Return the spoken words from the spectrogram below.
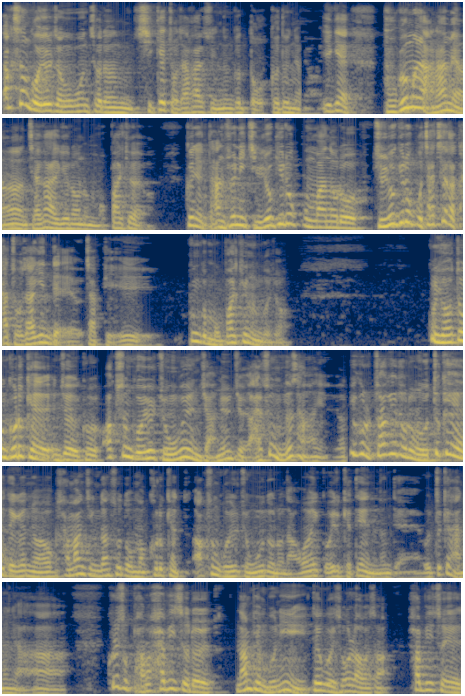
악성 고열 증후군처럼 쉽게 조작할 수 있는 것도 없거든요. 이게 부검을 안 하면 제가 알기로는 못 밝혀요. 그냥 단순히 진료 기록부만으로 진료 기록부 자체가 다 조작인데 어차피 그러니까 못 밝히는 거죠. 그 여하튼 그렇게 이제 그 악성 고열 증후군인지 아닌지 알 수 없는 상황이에요. 이걸 자기들은 어떻게 해야 되겠냐? 사망 진단서도 막 그렇게 악성 고열 증후군으로 나와 있고 이렇게 돼 있는데 어떻게 하느냐? 그래서 바로 합의서를 남편분이 대구에서 올라와서 합의서에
